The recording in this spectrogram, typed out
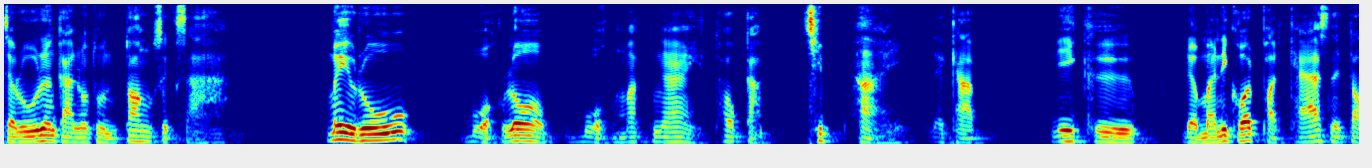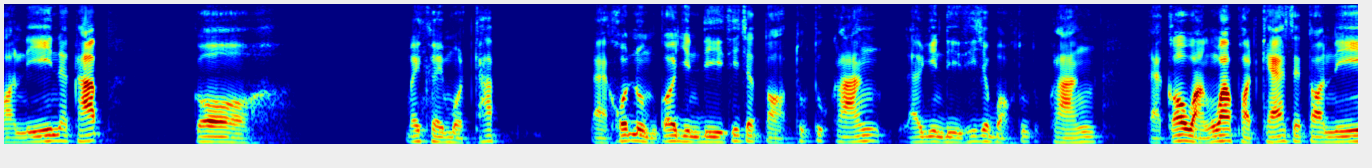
จะรู้เรื่องการลงทุนต้องศึกษา ไม่รู้บวกโลภบวกมักง่าย เท่ากับชิปหายนะครับ นี่คือ The Money Code Podcast ในตอนนี้นะครับ ก็ไม่เคยหมดครับ แต่โค้ชหนุ่มก็ยินดีที่จะตอบทุก ๆ ครั้ง แล้วยินดีที่จะบอกทุก ๆ ครั้ง แต่ก็หวังว่าพอดแคสต์ในตอนนี้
